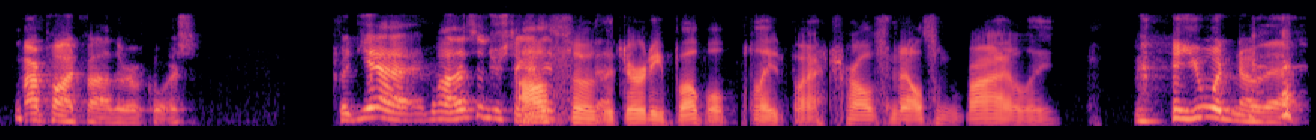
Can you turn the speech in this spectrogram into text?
our Podfather, of course. But yeah, wow, that's interesting. Also, know the Dirty Bubble, played by Charles Nelson Reilly. you wouldn't know that.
